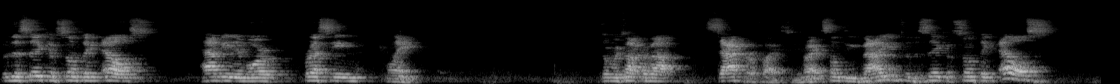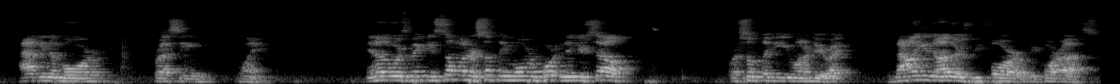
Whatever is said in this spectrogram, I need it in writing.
for the sake of something else having a more pressing claim. So we talk about sacrificing, right? Something valued for the sake of something else having a more pressing claim. In other words, making someone or something more important than yourself or something that you want to do, right? Valuing others before before us.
